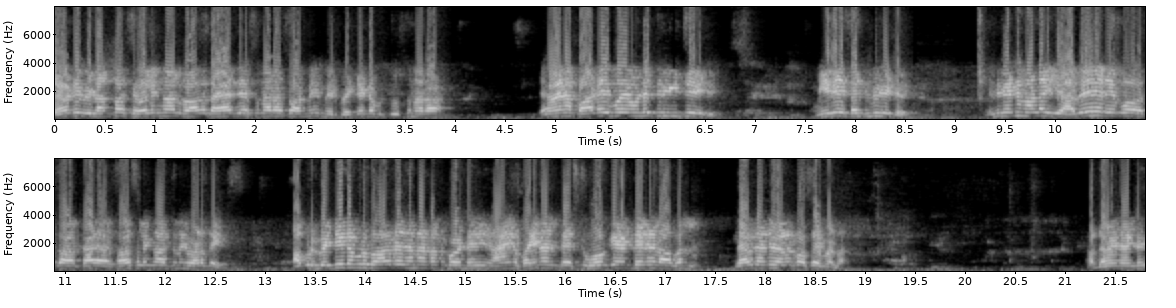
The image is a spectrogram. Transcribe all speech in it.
ఏమంటే వీళ్ళంతా శివలింగాలు బాగా తయారు చేస్తున్నారా స్వామి? మీరు పెట్టేటప్పుడు చూస్తున్నారా? ఏమైనా పాడైపోయి ఉంటే తిరిగి ఇచ్చేయండి. మీరే సర్టిఫికెట్. ఎందుకంటే మళ్ళీ అవే రేపు సహస్రలింగార్చనకి వెళతాయి అప్పుడు పెట్టేటప్పుడు బాగలేదన్నాడు అనుకోండి ఆయన ఫైనల్ టెస్ట్ ఓకే అంటేనే లాభం లేకపోతే అన్ని వెనక్కి వస్తాయి మళ్ళీ. అర్థమైందండి?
